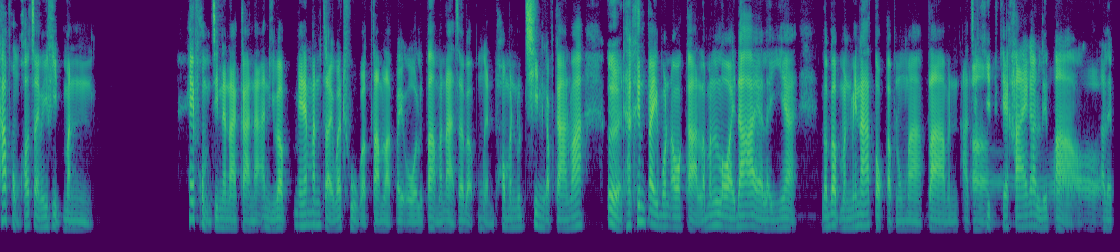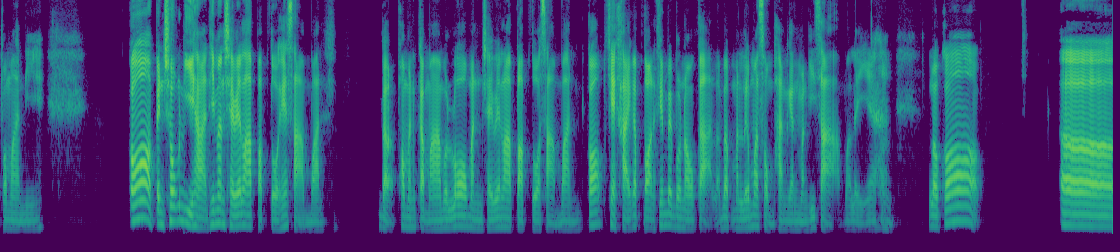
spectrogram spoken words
ถ้าผมเข้าใจไม่ผิดมัน ให้ผมจินตนาการนะ อันนี้แบบไม่ได้มั่นใจว่าถูกแบบตามหลักไบโอ หรือเปล่ามันอาจจะแบบเหมือนพอมนุษย์ชินกับการว่าเออถ้าขึ้นไปบนอวกาศแล้วมันลอยได้อะไรเงี้ยแล้วแบบมันไม่น่าตกกลับลงมา ปลามันอาจจะคิดคล้ายๆกันหรือเปล่าอะไรประมาณนี้ ก็เป็นโชคดีฮะที่มันใช้เวลาปรับตัวแค่สามวัน แบบพอมันกลับมาบนโลกมันใช้เวลาปรับตัวสามวัน ก็คล้ายๆกับตอนขึ้นไปบนอวกาศแล้วแบบมันเริ่มมาสมพันธ์กันวันที่สามอะไรเงี้ยฮะแล้วก็ เออ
